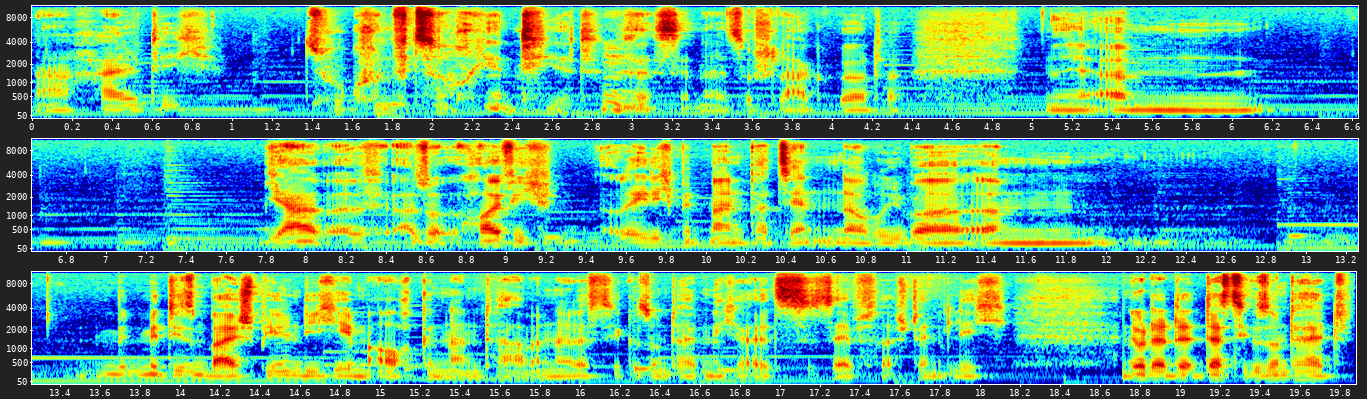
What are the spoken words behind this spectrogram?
nachhaltig, zukunftsorientiert. Hm. Das sind also Schlagwörter. Ne, ähm, ja, also häufig rede ich mit meinen Patienten darüber, ähm, mit, mit diesen Beispielen, die ich eben auch genannt habe, ne, dass die Gesundheit nicht als selbstverständlich oder dass die Gesundheit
